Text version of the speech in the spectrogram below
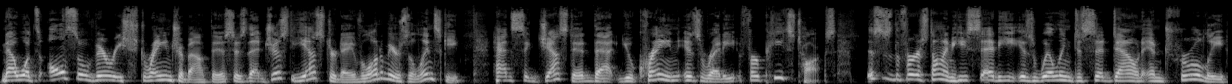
Now, what's also very strange about this is that just yesterday, Volodymyr Zelensky had suggested that Ukraine is ready for peace talks. This is the first time he said he is willing to sit down and truly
